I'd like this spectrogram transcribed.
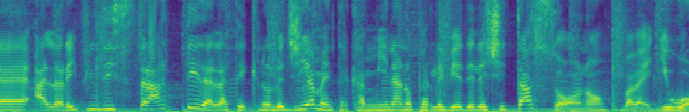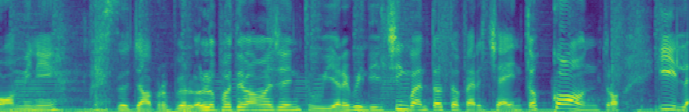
Eh, allora, i più distratti dalla tecnologia mentre camminano per le vie delle città sono, vabbè, gli uomini, questo già proprio lo, potevamo già intuire, quindi il 58% contro il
